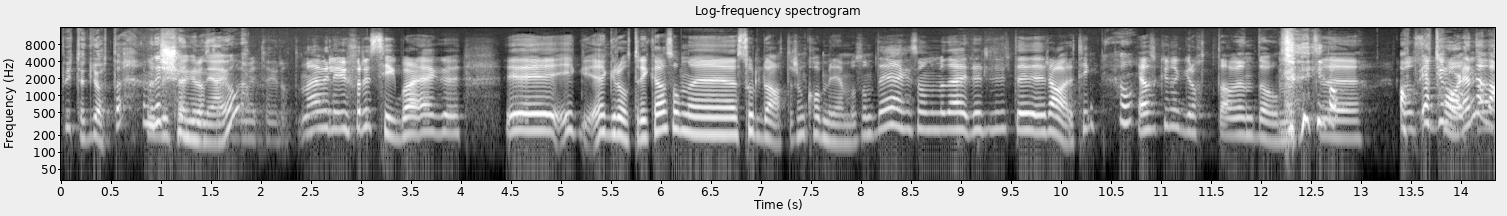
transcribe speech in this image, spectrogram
Begynte å gråte. Men det skjønner jeg jo. Jeg. Men jeg er veldig uforutsigbar. Jeg, jeg, jeg, jeg gråter ikke av sånne soldater som kommer hjem og sånn. Det er ikke sånn, men det er litt, litt rare ting. Ja. Jeg skulle kunne grått av en donut. Ja. eh, Jeg tar den, jeg, da.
